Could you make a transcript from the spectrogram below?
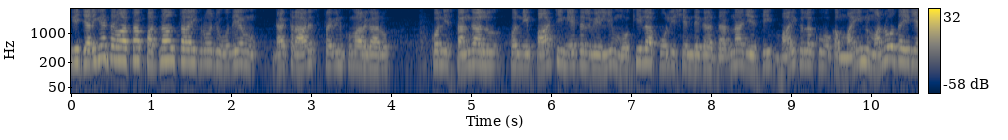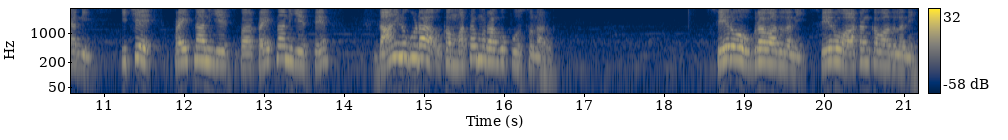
ఇది జరిగిన తర్వాత పద్నాలుగు తారీఖు రోజు ఉదయం డాక్టర్ ఆర్ఎస్ ప్రవీణ్ కుమార్ గారు కొన్ని సంఘాలు కొన్ని పార్టీ నేతలు వెళ్ళి మొకీలా పోలీస్ స్టేషన్ దగ్గర ధర్నా చేసి బాధితులకు ఒక మైండ్ మనోధైర్యాన్ని ఇచ్చే ప్రయత్నాన్ని చేసి ప్రయత్నాన్ని చేస్తే దానిని కూడా ఒక మతం రంగు పూస్తున్నారు. స్వేరో ఉగ్రవాదులని స్వేరో ఆటంకవాదులని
